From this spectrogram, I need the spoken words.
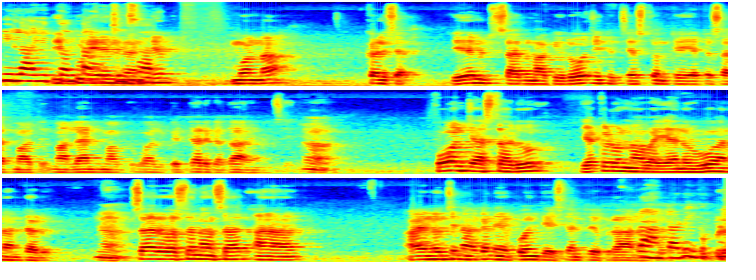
ఇలా వచ్చింది సార్. ఏంటంటే మొన్న కలిసా ఏమిటి సార్ మాకు ఈ రోజు ఇట్లా చేస్తుంటే ఎట్ట సార్ మా మా ల్యాండ్ మాకు వాళ్ళు పెట్టారు కదా అని అనేసి ఫోన్ చేస్తాడు ఎక్కడున్నావయ్యా నువ్వు? అని అంటాడు. సార్ వస్తున్నాను సార్. ఆయన వచ్చినాక నేను ఫోన్ చేస్తాను రేపు రా అంటాడు. ఇప్పుడు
